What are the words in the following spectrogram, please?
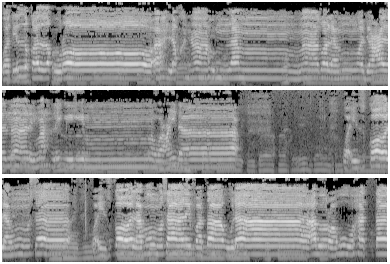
وتلك القرى أهلكناهم لما ظلموا وجعلنا لمهلكهم موعدا. وإذ قال موسى وإذ قال موسى لفتاه لا أبره حتى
